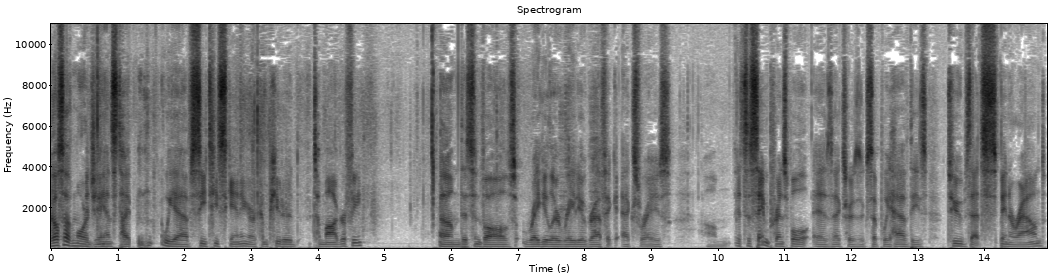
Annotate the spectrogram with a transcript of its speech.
We also have more advanced type. we have CT scanning or computed tomography. Um, this involves regular radiographic X-rays. Um, it's the same principle as X-rays, except we have these tubes that spin around,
